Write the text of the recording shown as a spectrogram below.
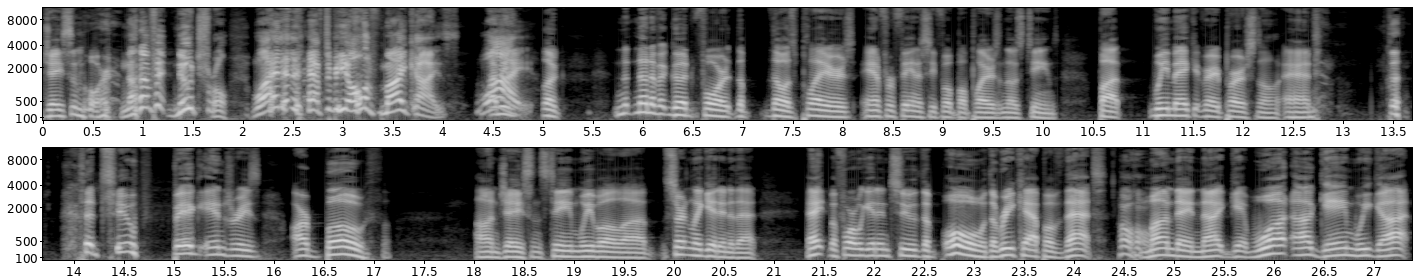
Jason Moore. None of it neutral. Why did it have to be all of my guys? Why? I mean, look, n- none of it good for the those players and for fantasy football players and those teams. But we make it very personal, and the the two big injuries are both on Jason's team. We will uh, certainly get into that. Hey, before we get into the oh the recap of that Oh. Monday night game, what a game we got!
